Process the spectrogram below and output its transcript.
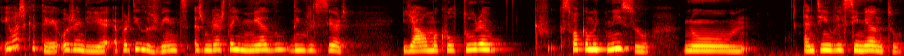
Eu acho que até hoje em dia, a partir dos 20, as mulheres têm medo de envelhecer. E há uma cultura que, que se foca muito nisso, no anti-envelhecimento.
